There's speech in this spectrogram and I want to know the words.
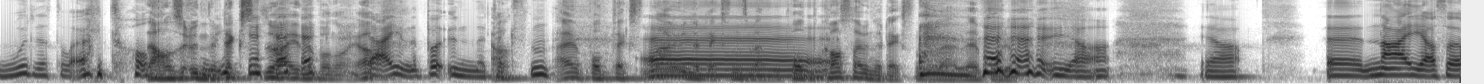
ord, dette var jo en tolkning. Det er hans undertekst du er inne på nå, ja. Jeg er inne på underteksten. Nei, Podteksten er undertekstens venn. Podkast er underteksten. Ja. ja. Eh, nei, altså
